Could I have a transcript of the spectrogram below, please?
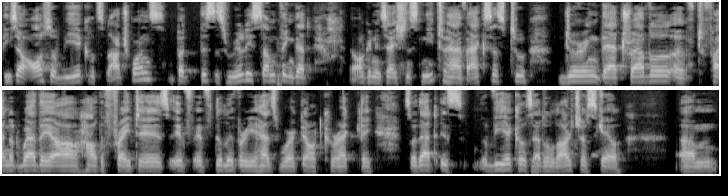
these are also vehicles, large ones, but this is really something that organizations need to have access to during their travel uh, to find out where they are, how the freight is, if, if delivery has worked out correctly. So that is vehicles at a larger scale. Um,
